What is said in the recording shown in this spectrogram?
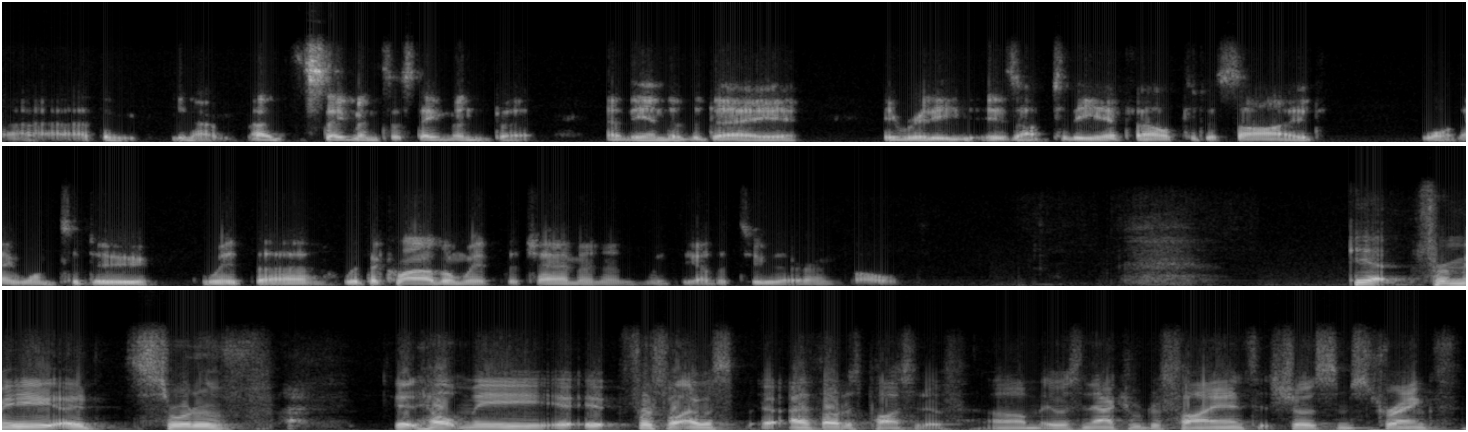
uh, I think you know a statement's a statement, but at the end of the day, it, it really is up to the EFL to decide what they want to do with uh, with the club and with the chairman and with the other two that are involved. Yeah, for me, it sort of it helped me. It, it, first of all, I was I thought it was positive. Um, it was an act of defiance. It shows some strength,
